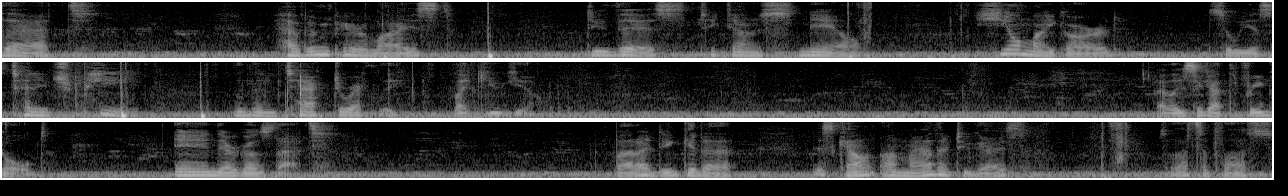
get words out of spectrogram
that. Have him paralyzed. Do this. Take down a snail. Heal my guard. So he has 10 HP. and then attack directly, like Yu-Gi-Oh. At least I got the free gold. And there goes that. But I did get a discount on my other two guys. So that's a plus.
